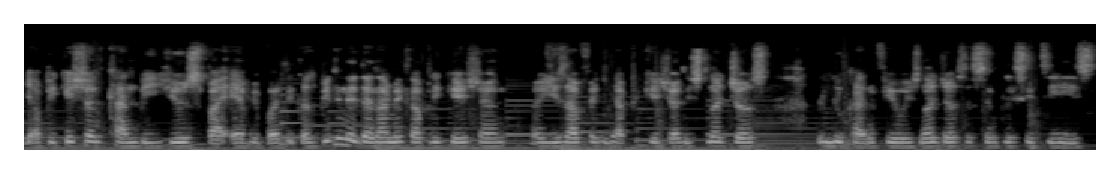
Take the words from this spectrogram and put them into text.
Your application can be used by everybody because building a dynamic application, a user-friendly application, it's not just the look and feel. It's not just the simplicity. It's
